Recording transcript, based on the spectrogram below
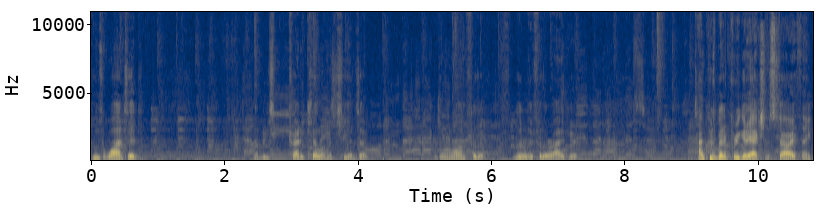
who's wanted. Nobody's trying to kill him, and she ends up going along for the literally for the ride here. Tom Cruise has been a pretty good action star, I think.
